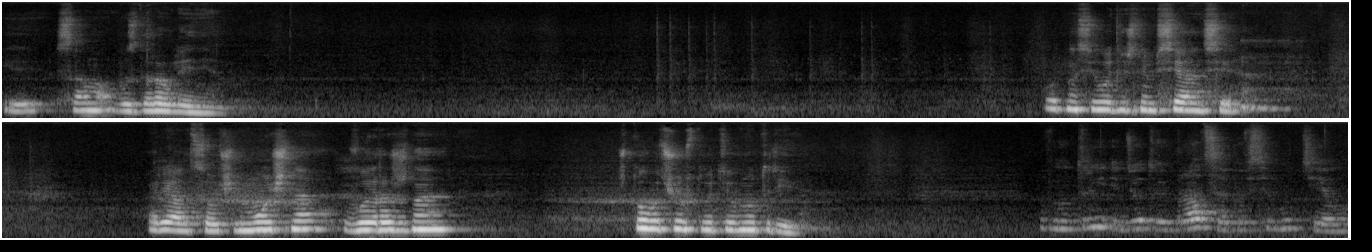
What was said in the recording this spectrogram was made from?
и самовыздоровления. Вот на сегодняшнем сеансе реакция очень мощная, выраженная. Что вы чувствуете внутри? Внутри идет вибрация по всему телу,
